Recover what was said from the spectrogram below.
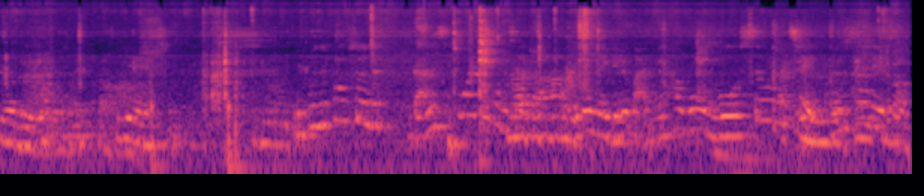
뛰어들고 이분은 평소에 나는 생활한 공사다 이런 많이 하고 뭐 승책, 공산에서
